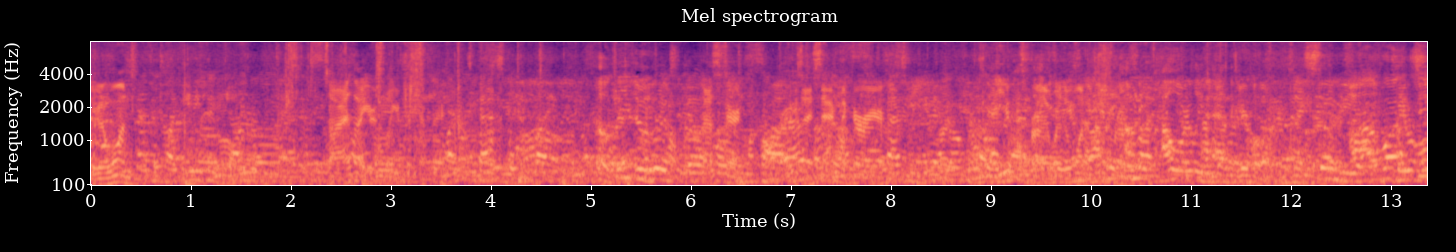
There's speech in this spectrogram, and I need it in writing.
You got one. Sorry, I thought you were swinging for 10 there. That's turn. Because I sacked the courier. Yeah, you probably where the one came from. How early did you have the Gearhulk? See,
